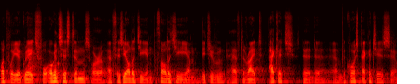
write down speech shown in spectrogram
what were your grades for organ systems or uh, physiology and pathology? Um, did you have the right package, the, the, um, the course packages? Uh,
